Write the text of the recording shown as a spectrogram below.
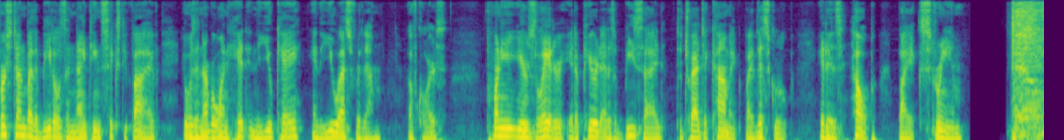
First done by the Beatles in 1965, it was a number one hit in the UK and the US for them, of course. 20 years later, it appeared as a B side to Tragic Comic by this group. It is Help by Extreme. Help,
